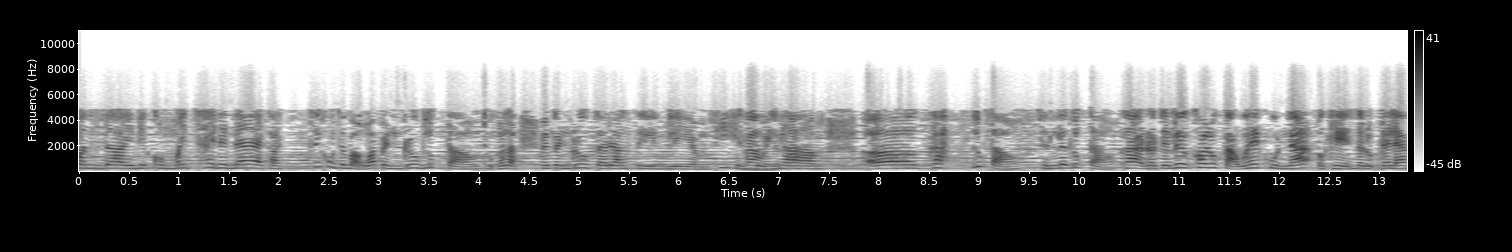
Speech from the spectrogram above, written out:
บันไดเนี่ยคงไม่ใช่แน่ๆค่ะ ฉันคงจะบอกว่าเป็นรูปลูกเต๋าถูกแล้วล่ะมันเป็นรูปตารางสี่เหลี่ยมๆที่เห็นค่ะสวยงาม เออค่ะ ลูกเต๋าฉันเลือกลูกเต๋าค่ะ เราจะเลือกข้อลูกเต๋าไว้ให้คุณนะ โอเค สรุปได้แล้ว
